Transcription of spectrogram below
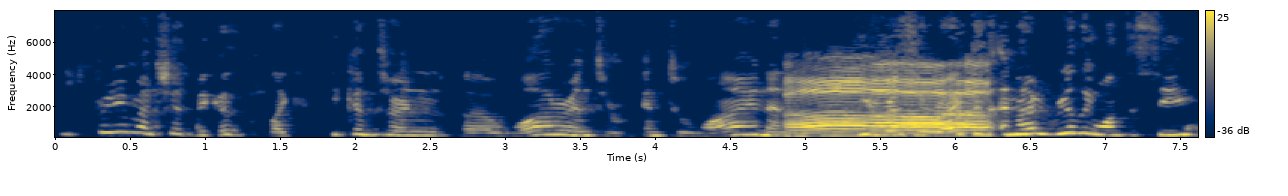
pretty much it because like he can turn uh, water into into wine and he Ah. resurrected and i really want to see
